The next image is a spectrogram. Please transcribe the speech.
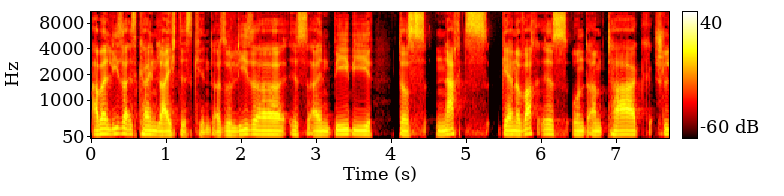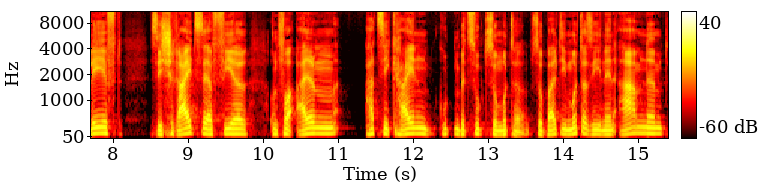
Aber Lisa ist kein leichtes Kind. Also Lisa ist ein Baby, das nachts gerne wach ist und am Tag schläft. Sie schreit sehr viel und vor allem hat sie keinen guten Bezug zur Mutter. Sobald die Mutter sie in den Arm nimmt,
